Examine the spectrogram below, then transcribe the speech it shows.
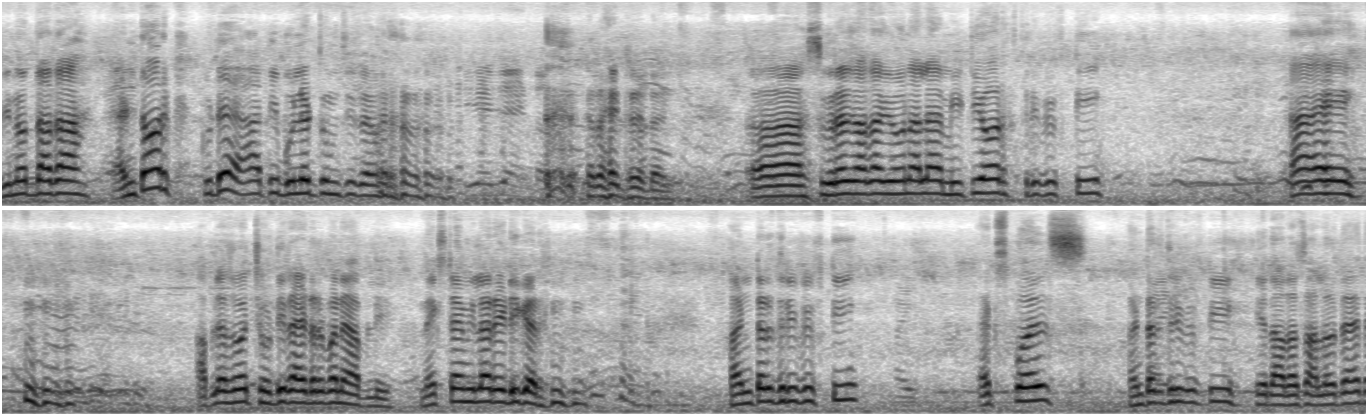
विनोद दादा अँटॉर्क कुठे? आहे? हा ती बुलेट तुमचीच जवळ. राईट राईट सूरज दादा घेऊन आला मिटिओर थ्री फिफ्टी हाय आपल्यासोबत छोटी रायडर पण आहे आपली. नेक्स्ट टाइम हिला रेडी कर. Hunter three fifty Xpulse Hunter three fifty हे दादा चालवत आहेत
